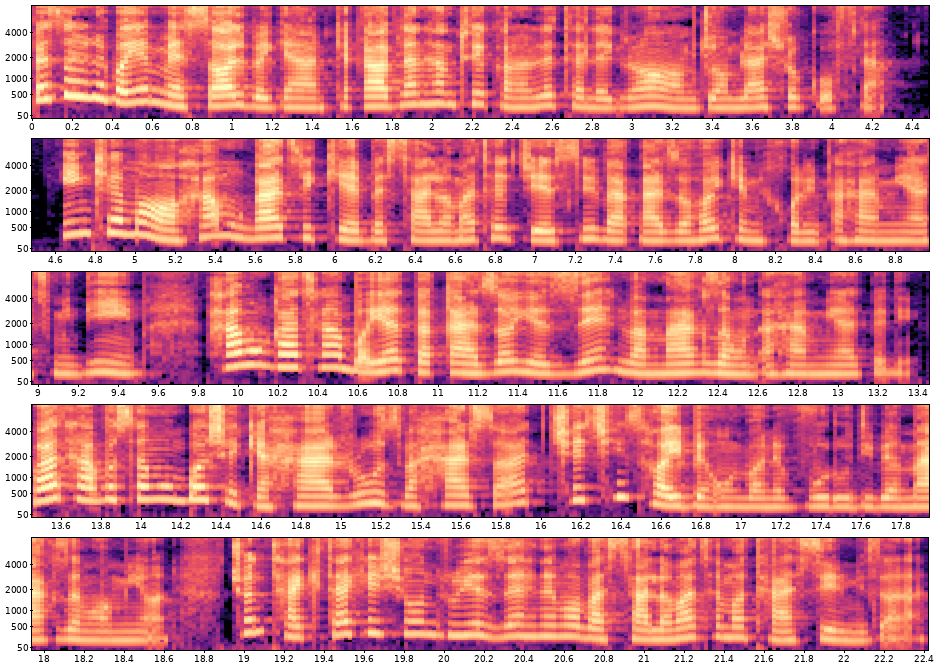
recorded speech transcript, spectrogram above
بذارید با یه مثال بگم که قبلا هم توی کانال تلگرام جملهش رو گفتم. اینکه ما همون قدری که به سلامت جسمی و غذاهایی که می‌خوریم اهمیت میدیم همون قدر هم باید به غذای ذهن و مغزمون اهمیت بدیم. باید حواسمون باشه که هر روز و هر ساعت چه چیزهایی به عنوان ورودی به مغز ما میان چون تک تکشون روی ذهن ما و سلامت ما تاثیر می‌ذارن.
